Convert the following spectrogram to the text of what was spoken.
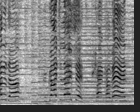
Canada! Congratulations! You can't come in!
